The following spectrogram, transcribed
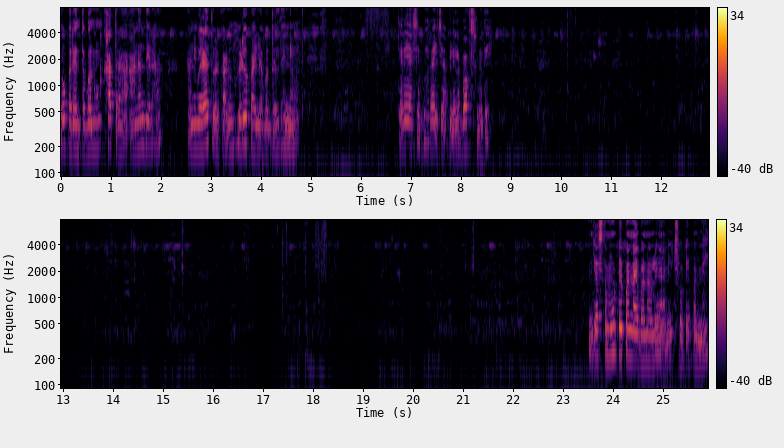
तोपर्यंत बनवून खात राहा आनंदी राहा आणि वेळात वेळ काढून व्हिडिओ पाहिल्याबद्दल धन्यवाद. तर हे असे भरायचे आपल्याला बॉक्समध्ये जास्त मोठे पण नाही बनवले आणि छोटे पण नाही.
